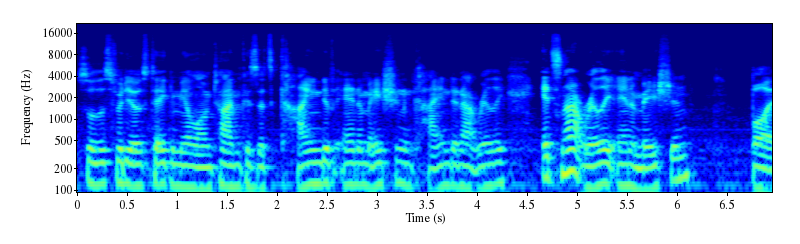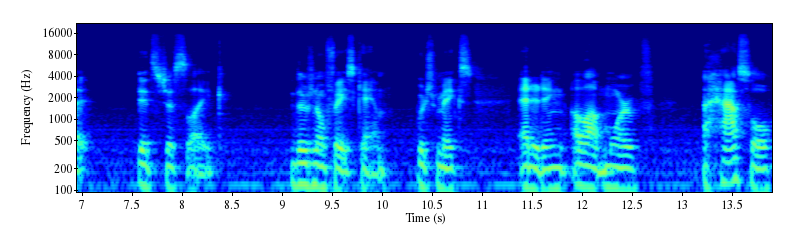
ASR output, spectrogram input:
So this video is taking me a long time because it's kind of animation, and kind of not really. It's not really animation, but it's just like there's no face cam, which makes editing a lot more of a hassle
